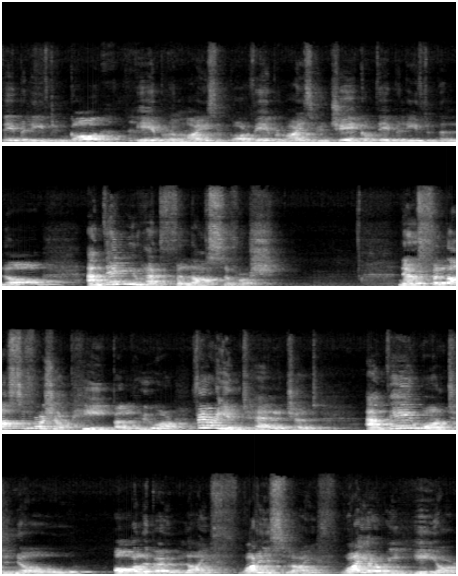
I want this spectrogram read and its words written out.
they believed in God, Abraham, Isaac, God of Abraham, Isaac, and Jacob, they believed in the law. And then you had philosophers. Now, philosophers are people who are very intelligent and they want to know all about life. What is life? Why are we here?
